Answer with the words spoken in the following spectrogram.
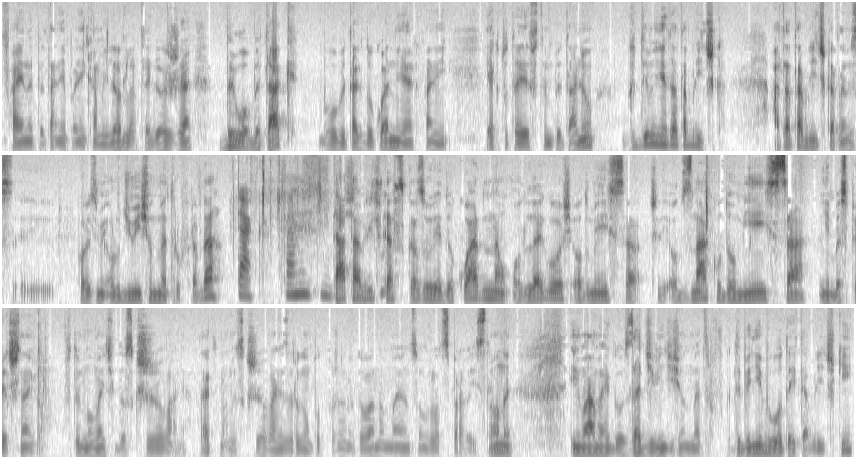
Fajne pytanie, Pani Kamilo, dlatego że byłoby tak, byłoby tak dokładnie jak Pani, jak tutaj jest w tym pytaniu, gdyby nie ta tabliczka. A ta tabliczka tam jest, y, powiedzmy, o 90 metrów, prawda? Tak, tam jest Ta 90. tabliczka wskazuje dokładną odległość od miejsca, czyli od znaku do miejsca niebezpiecznego. W tym momencie do skrzyżowania. Tak? Mamy skrzyżowanie z drogą podporządkowaną, mającą wlot z prawej strony i mamy go za 90 metrów. Gdyby nie było tej tabliczki,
